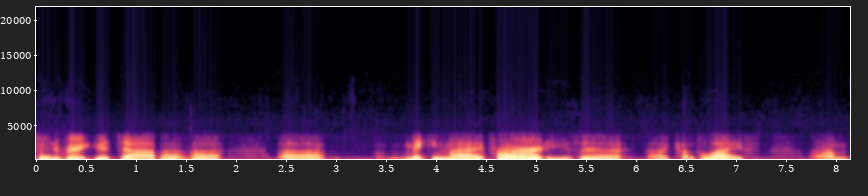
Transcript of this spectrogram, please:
doing a very good job of uh, uh, making my priorities uh, uh, come to life. Um,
